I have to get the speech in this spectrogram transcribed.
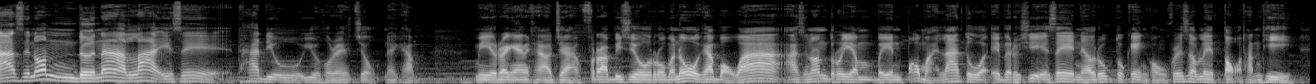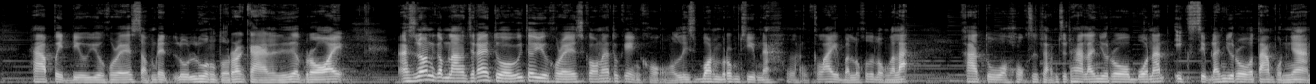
อาร์เซนอลเดินหน้าล่าเอเซ่ถ้าดิวยูโคเรสจบนะครับ มีรายงานข่าวจากฟราบิซิโอโรมาโนครับ บอกว่าอาร์เซนอลเตรียมเบนเป้าหมายล่าตัวเอเบโรชิเอเซ่แนวรุกตัวเก่งของคริสตัลเลตต่อทันที ถ้าปิดดิวยูโคเรสสำเร็จลุล่วงตัวร่างกายเรียบร้อยอาร์เซนอลกำลังจะได้ตัววิกเตอร์ยูโคเรสกองหน้าตัวเก่งของลิสบอนมาร่วมทีมนะหลังใกล้บรรลุข้อตกลงกันละค่าตัว 63.5 ล้านยูโรโบนัสอีก 10 ล้านยูโรตามผลงาน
